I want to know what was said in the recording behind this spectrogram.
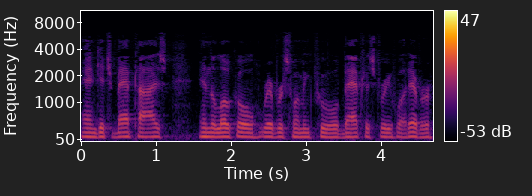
and get you baptized in the local river, swimming pool, baptistry, whatever.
